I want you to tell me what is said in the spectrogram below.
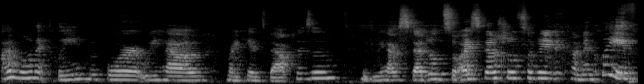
I want it clean before we have my kid's baptism, which we have scheduled. So I scheduled somebody to come and clean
